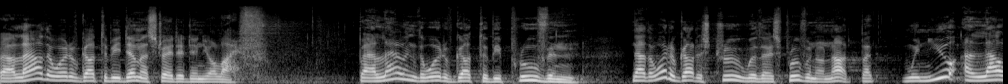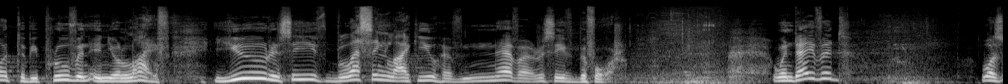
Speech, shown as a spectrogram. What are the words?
By allow the word of God to be demonstrated in your life. By allowing the word of God to be proven now, the Word of God is true whether it's proven or not, but when you allow it to be proven in your life, you receive blessing like you have never received before. When David was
